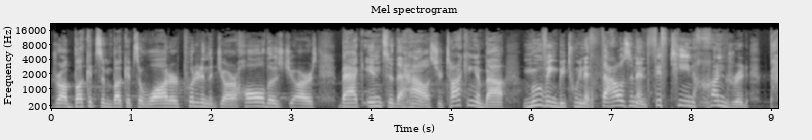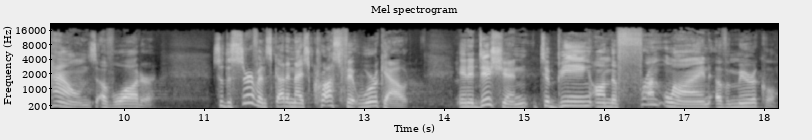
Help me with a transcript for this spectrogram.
draw buckets and buckets of water, put it in the jar, haul those jars back into the house. You're talking about moving between 1,000 and 1,500 pounds of water. So the servants got a nice CrossFit workout in addition to being on the front line of a miracle.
